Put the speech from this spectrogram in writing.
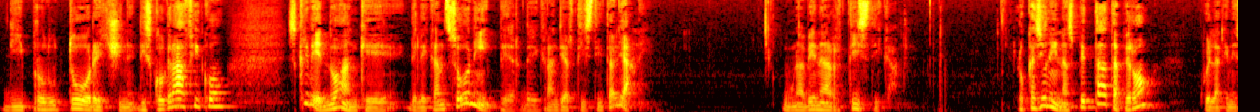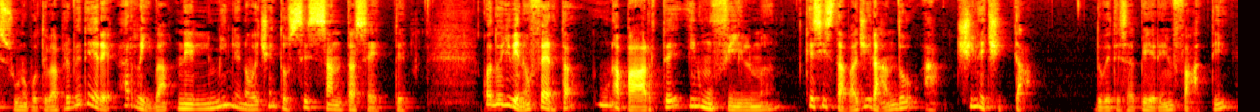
di produttore cine- discografico, scrivendo anche delle canzoni per dei grandi artisti italiani. Una vena artistica. L'occasione inaspettata, però, quella che nessuno poteva prevedere, arriva nel 1967, quando gli viene offerta una parte in un film che si stava girando a Cinecittà. Dovete sapere, infatti,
